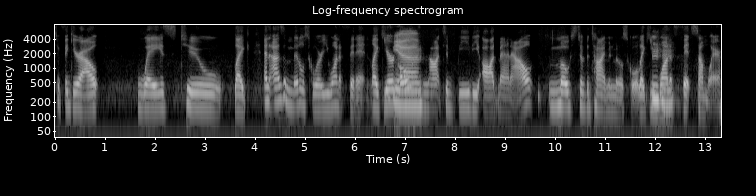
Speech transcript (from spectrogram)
to figure out ways to like and as a middle schooler you want to fit in. Like your Yeah. goal is not to be the odd man out most of the time in middle school. Like you want to fit somewhere.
